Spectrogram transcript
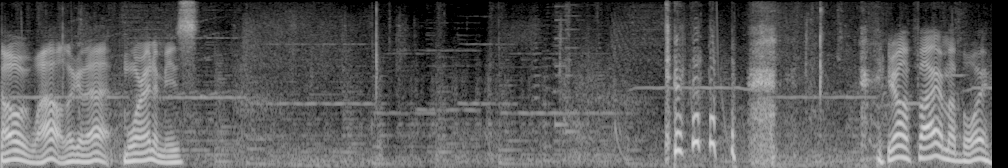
Oh, wow, look at that. More enemies. You're on fire, my boy.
